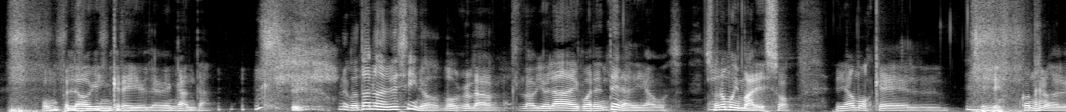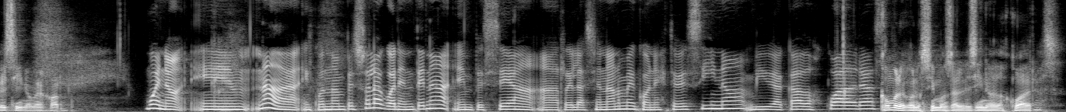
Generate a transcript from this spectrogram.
Un blog increíble, me encanta. Bueno, contanos del vecino, o la, la violada de cuarentena, digamos. Sonó muy eh. mal eso. Digamos que el... Sí, contanos del vecino mejor. Bueno, em, nada, cuando empezó la cuarentena empecé a, relacionarme con este vecino, vive acá a dos cuadras. ¿Cómo lo conocimos al vecino de dos cuadras?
